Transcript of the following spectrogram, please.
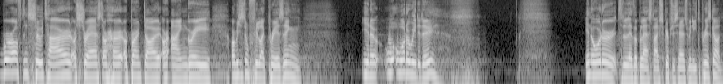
we're often so tired or stressed or hurt or burnt out or angry or we just don't feel like praising. You know, what are we to do? In order to live a blessed life, Scripture says we need to praise God.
